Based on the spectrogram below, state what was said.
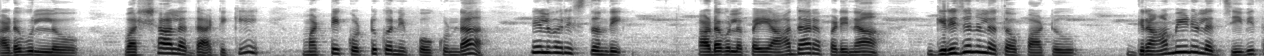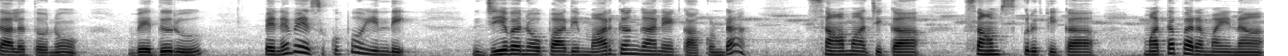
అడవుల్లో వర్షాల దాటికి మట్టి కొట్టుకొని పోకుండా నిలువరిస్తుంది. అడవులపై ఆధారపడిన గిరిజనులతో పాటు గ్రామీణుల జీవితాలతోనూ వెదురు పెనవేసుకుపోయింది. జీవనోపాధి మార్గంగానే కాకుండా సామాజిక సాంస్కృతిక మతపరమైన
